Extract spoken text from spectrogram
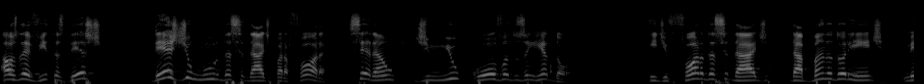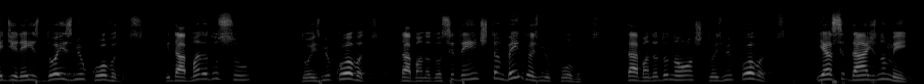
aos levitas deste, desde o muro da cidade para fora, serão de mil côvados em redor. E de fora da cidade, da banda do Oriente, medireis dois mil côvados. E da banda do Sul, dois mil côvados. Da banda do Ocidente, também dois mil côvados. Da banda do Norte, dois mil côvados. E a cidade no meio.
